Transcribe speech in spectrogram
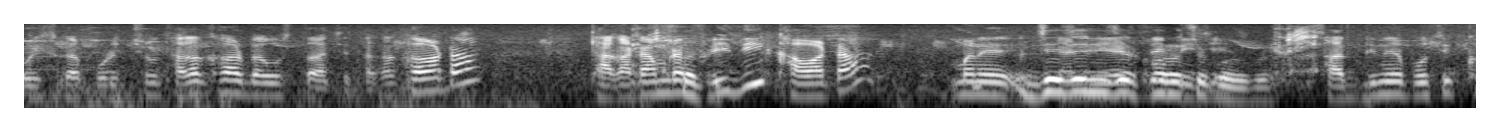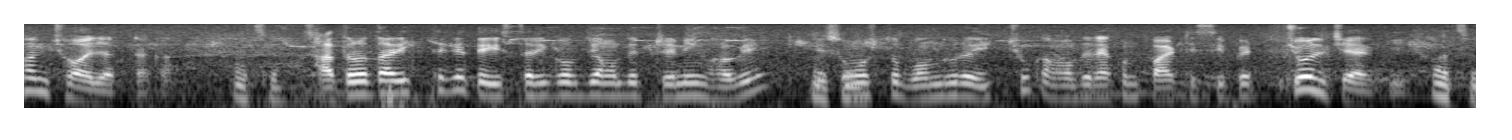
পরিষ্কার পরিচ্ছন্ন থাকা খাওয়ার ব্যবস্থা আছে। থাকা খাওয়াটা থাকাটা আমরা ফ্রি দিই খাওয়াটা মানে যে যে নিজের খরচে করবে। সাত দিনের প্রশিক্ষণ ছ হাজার টাকা। আচ্ছা। সতেরো তারিখ থেকে তেইশ তারিখ অবধি আমাদের ট্রেনিং হবে। যে আচ্ছা। সমস্ত বন্ধুরা ইচ্ছুক আমাদের এখন পার্টিসিপেট চলছে আর কি। আচ্ছা।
